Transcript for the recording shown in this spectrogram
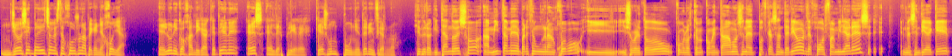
Yo siempre he dicho que este juego es una pequeña joya. El único hándicap que tiene es el despliegue, que es un puñetero infierno. Sí, pero quitando eso, a mí también me parece un gran juego y, y sobre todo, como los que comentábamos en el podcast anterior, de juegos familiares, en el sentido de que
